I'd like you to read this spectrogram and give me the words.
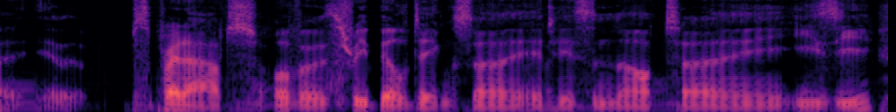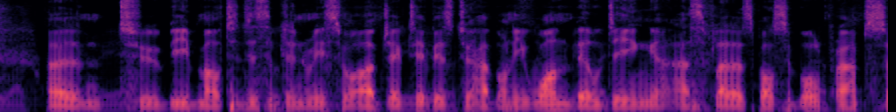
uh, spread out over three buildings. Uh, it is not uh, easy uh, to be multidisciplinary, so our objective is to have only one building as flat as possible, perhaps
